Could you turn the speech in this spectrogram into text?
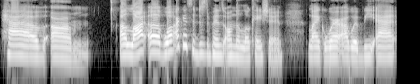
have um a lot of well i guess it just depends on the location like where i would be at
